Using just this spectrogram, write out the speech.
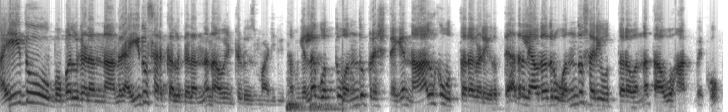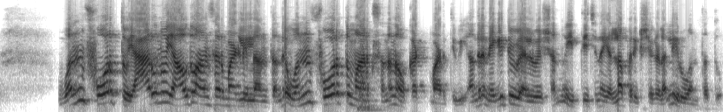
ಐದು ಬಬಲ್ ಗಳನ್ನ, ಅಂದ್ರೆ ಐದು ಸರ್ಕಲ್ ಗಳನ್ನ ನಾವು ಇಂಟ್ರೊಡ್ಯೂಸ್ ಮಾಡಿದ್ವಿ. ತಮ್ಗೆಲ್ಲ ಗೊತ್ತು ಒಂದು ಪ್ರಶ್ನೆಗೆ ನಾಲ್ಕು ಉತ್ತರಗಳಿರುತ್ತೆ ಅದ್ರಲ್ಲಿ ಯಾವ್ದಾದ್ರು ಒಂದು ಸರಿ ಉತ್ತರವನ್ನ ತಾವು ಹಾಕ್ಬೇಕು. ಒನ್ ಫೋರ್ತ್ ಯಾರು ಯಾವ್ದು ಆನ್ಸರ್ ಮಾಡ್ಲಿಲ್ಲ ಅಂತಂದ್ರೆ ಒನ್ ಫೋರ್ತ್ ಮಾರ್ಕ್ಸ್ ಅನ್ನ ನಾವು ಕಟ್ ಮಾಡ್ತೀವಿ. ಅಂದ್ರೆ ನೆಗೆಟಿವ್ ವ್ಯಾಲ್ಯೂಯೇಷನ್ ಇತ್ತೀಚಿನ ಎಲ್ಲಾ ಪರೀಕ್ಷೆಗಳಲ್ಲಿ ಇರುವಂತದ್ದು.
